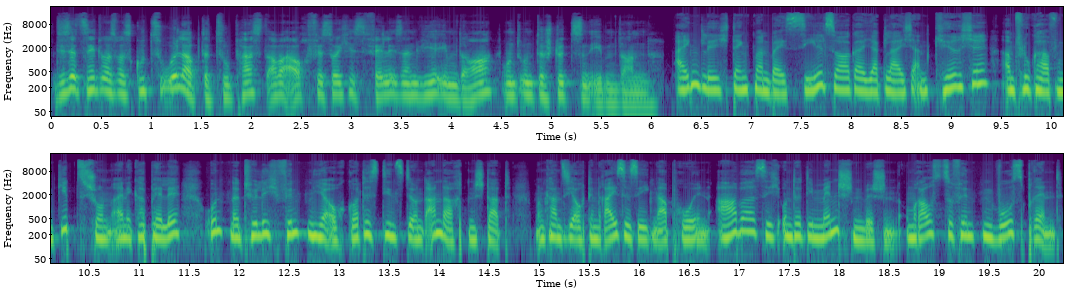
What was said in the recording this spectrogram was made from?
Das ist jetzt nicht was, was gut zu Urlaub dazu passt, aber auch für solche Fälle sind wir eben da und unterstützen eben dann. Eigentlich denkt man bei Seelsorger ja gleich an Kirche. Am Flughafen gibt's schon eine Kapelle und natürlich finden hier auch Gottesdienste und Andachten statt. Man kann sich auch den Reisesegen abholen, aber sich unter die Menschen mischen, um rauszufinden, wo es brennt.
